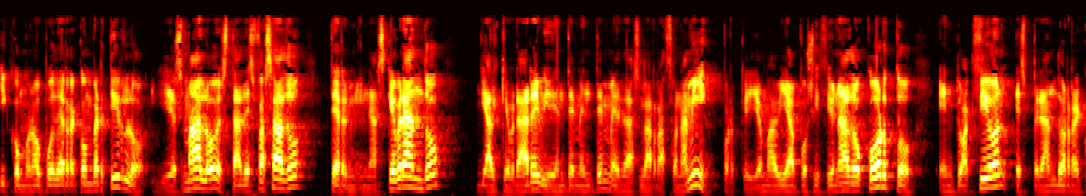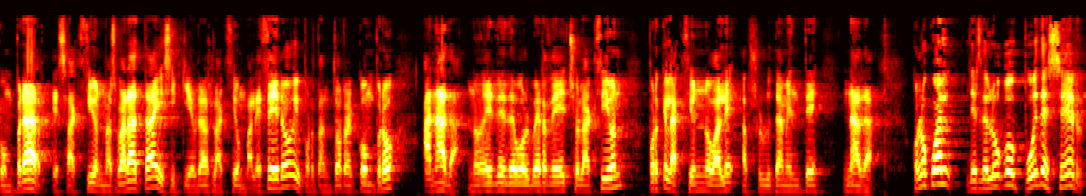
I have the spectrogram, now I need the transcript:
y como no puedes reconvertirlo y es malo, está desfasado, terminas quebrando y al quebrar evidentemente me das la razón a mí, porque yo me había posicionado corto en tu acción esperando recomprar esa acción más barata y si quiebras la acción vale cero y por tanto recompro a nada, no he de devolver de hecho la acción porque la acción no vale absolutamente nada. Con lo cual, desde luego, puede ser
